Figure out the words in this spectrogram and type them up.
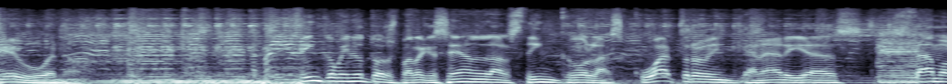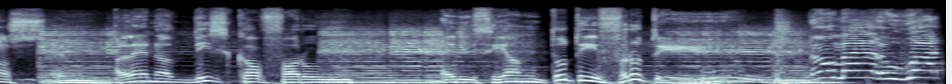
Qué bueno. Cinco minutos para que sean las cinco, las cuatro en Canarias. Estamos en pleno Disco Forum, edición Tutti Frutti. No matter what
